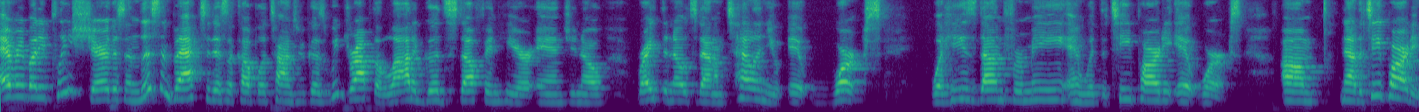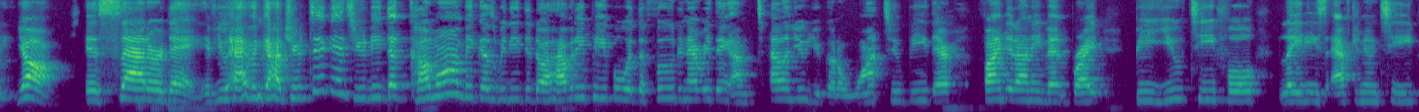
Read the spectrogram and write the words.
Everybody, please share this and listen back to this a couple of times because we dropped a lot of good stuff in here. And you know, write the notes down. I'm telling you, it works. What he's done for me and with the Tea Party, it works. Um, now the Tea Party, y'all, is Saturday. If you haven't got your tickets, you need to come on because we need to know how many people with the food and everything. I'm telling you, you're gonna want to be there. Find it on Eventbrite. Beautiful ladies afternoon tea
